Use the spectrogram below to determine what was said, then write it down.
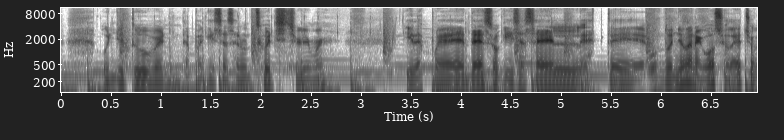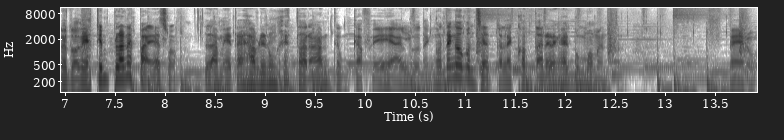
un youtuber. Después quise ser un Twitch streamer. Y después de eso quise ser este, un dueño de negocio, de hecho, que todavía estoy en planes para eso. La meta es abrir un restaurante, un café, algo. Tengo, tengo conceptos, les contaré en algún momento. Pero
